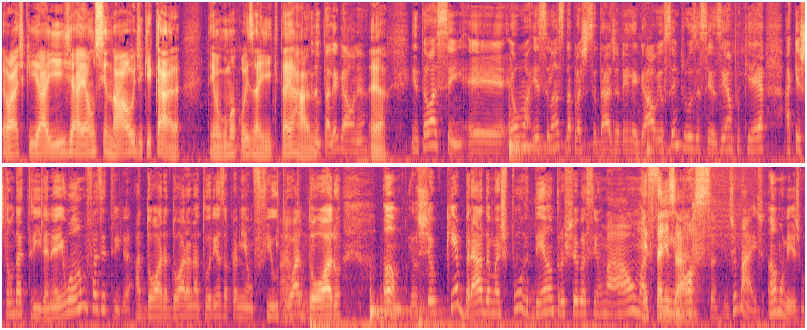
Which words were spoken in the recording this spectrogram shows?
eu acho que aí já é um sinal de que, cara, tem alguma coisa aí que tá E errada. não tá legal, né? É. Então, assim, é, é uma, esse lance da plasticidade é bem legal. Eu sempre uso esse exemplo que é a questão da trilha, né? Eu amo fazer trilha, adoro, adoro. A natureza para mim é um filtro, Ah, eu eu adoro. Amo. Eu chego quebrada, mas por dentro eu chego assim, uma alma assim, nossa, demais. Amo mesmo.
